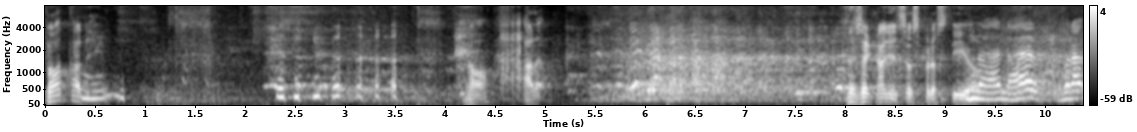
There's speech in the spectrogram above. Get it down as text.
No, tady. No, ale... Neřekla něco z prostýho? Ne, ne, ona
